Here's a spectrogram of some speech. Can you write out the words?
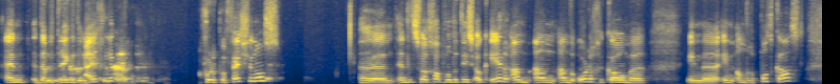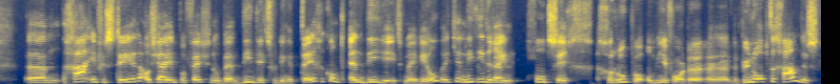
En dat betekent eigenlijk voor de professionals Uh, en dat is wel grappig, want het is ook eerder aan, aan, aan de orde gekomen in, uh, in andere podcast. Ehm, ga investeren als jij een professional bent die dit soort dingen tegenkomt en die hier iets mee wil. Weet je, niet iedereen voelt zich geroepen om hiervoor de, uh, de bühne op te gaan. Dus,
